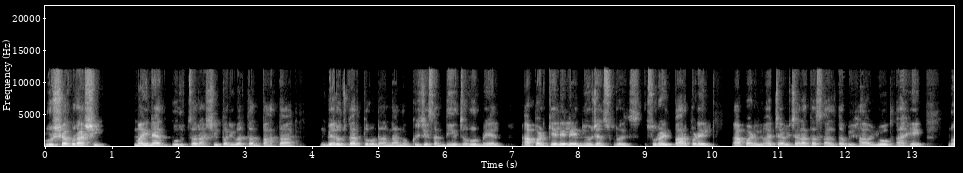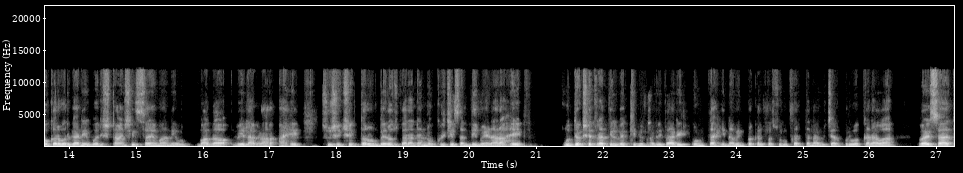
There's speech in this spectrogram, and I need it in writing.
वृषभ राशी. महिन्यात गुरुचं राशी परिवर्तन पाहता बेरोजगार तरुणांना नोकरीची संधी जरूर मिळेल. आपण केलेले नियोजन सुरळीत सुरळीत पार पडेल. आपण विवाहाच्या विचारात असाल तर विवाह योग आहे. नोकरवर्गाने वरिष्ठांशी संयमाने वागावे लागणार आहे. सुशिक्षित तरुण बेरोजगारांना नोकरीची संधी मिळणार आहे. उद्योग क्षेत्रातील व्यक्तींनी भागीदारी कोणताही नवीन प्रकल्प सुरू करताना विचारपूर्वक करावा. व्यवसायात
